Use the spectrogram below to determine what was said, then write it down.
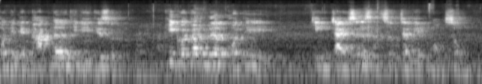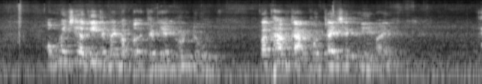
คนที่เป็นพาร์ทเนอร์ที่ดีที่สุด พี่ก็ต้องเลือกคนที่จริงใจซื่อสัตย์สุจริตเหมาะสมผมไม่เชื่อพี่จะไม่มาเปิดทะเบียนรุ่นดู ว่าท่ามกลางคนใกล้ชิดมีไหมแถ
